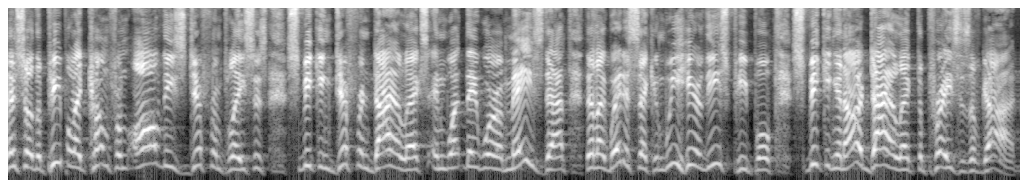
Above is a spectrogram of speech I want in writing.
And so the people had come from all these different places speaking different dialects. And what they were amazed at, they're like, wait a second, we hear these people speaking in our dialect the praises of God.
